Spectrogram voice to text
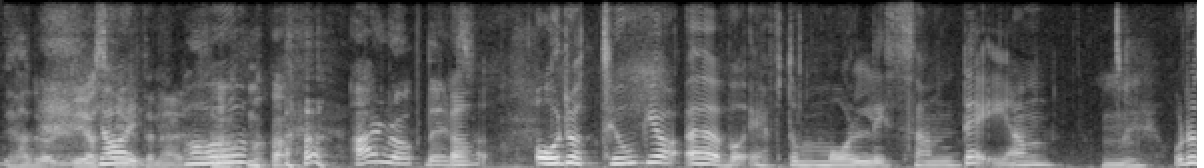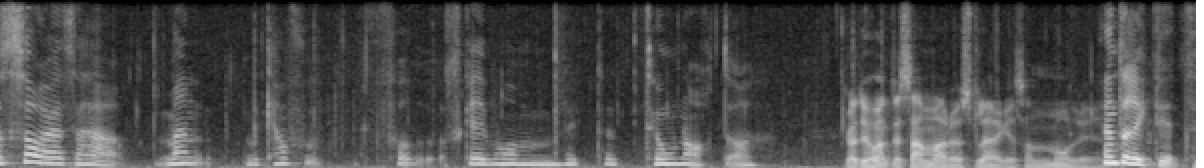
Det hade varit, vi har skrivit den här. ja. I wrote this. Ja. Och då tog jag över efter Molly Sandén. Mm. Och då sa jag så här, men vi kanske får skriva om lite tonarter. Ja, du har inte samma röstläge som Molly. Inte riktigt,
